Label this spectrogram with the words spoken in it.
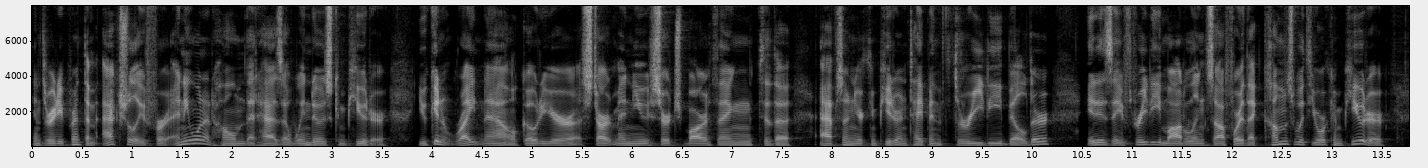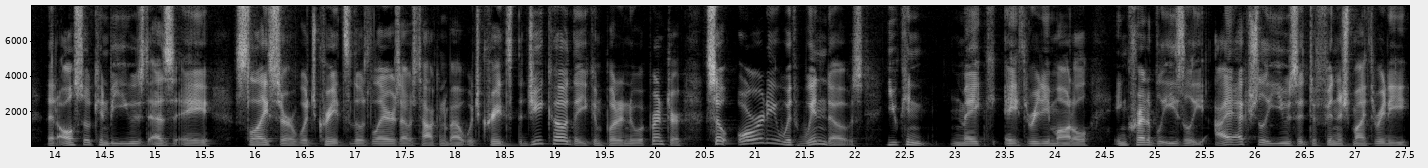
and 3D print them. Actually, for anyone at home that has a Windows computer, you can right now go to your uh, start menu search bar thing to the apps on your computer and type in 3D Builder. It is a 3D modeling software that comes with your computer that also can be used as a slicer, which creates those layers I was talking about, which creates the G code that you can put into a printer. So, already with Windows, you can make a 3D model incredibly easily. I actually use it to finish my 3D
